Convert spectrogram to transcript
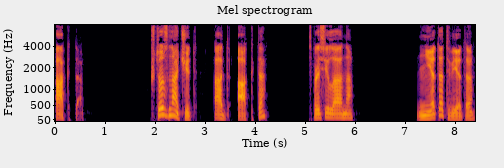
акта». «Что значит ад акта?» — спросила она. «Нет ответа»,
